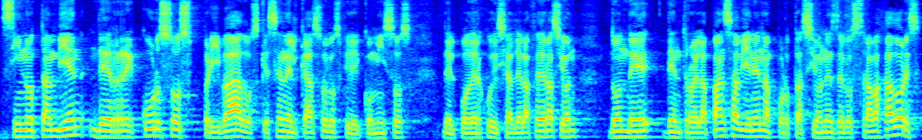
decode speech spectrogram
sino también de recursos privados, que es en el caso de los fideicomisos del Poder Judicial de la Federación, donde dentro de la panza vienen aportaciones de los trabajadores.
